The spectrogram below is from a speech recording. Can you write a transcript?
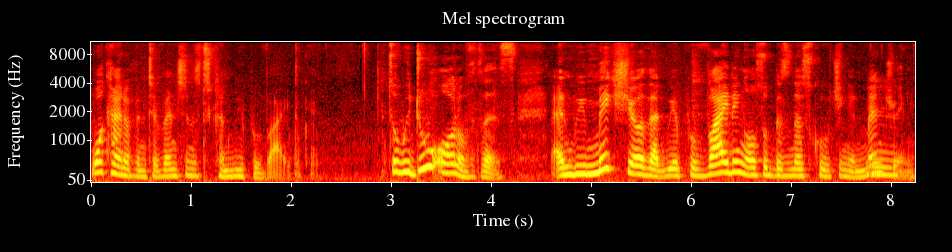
What kind of interventions can we provide? Okay. So we do all of this and we make sure that we are providing also business coaching and mm. mentoring.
